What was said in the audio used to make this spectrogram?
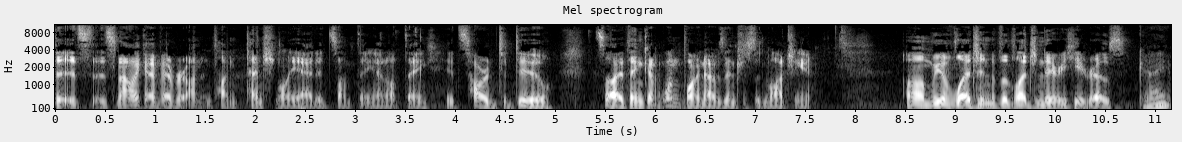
it's it's not like I've ever unintentionally added something. I don't think it's hard to do. So I think at one point I was interested in watching it. Um, we have Legend of the Legendary Heroes, Okay.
